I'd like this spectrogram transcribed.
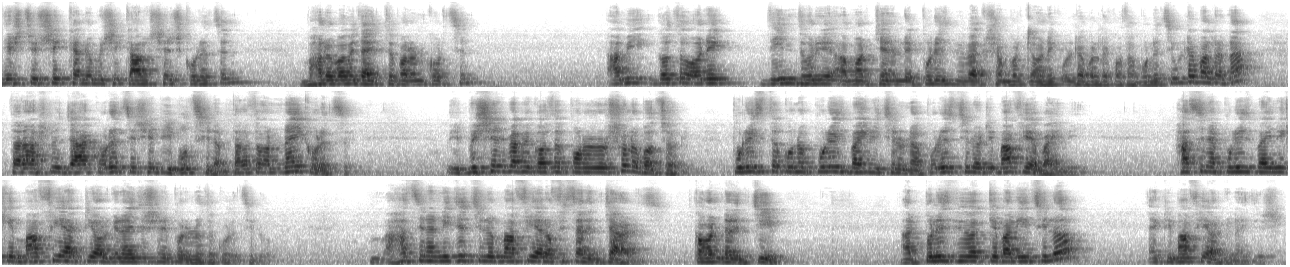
নিশ্চয়ই শিক্ষানবিশী কাল শেষ করেছেন। ভালোভাবে দায়িত্ব পালন করছেন। আমি গত অনেক দিন ধরে আমার চ্যানেলে পুলিশ বিভাগ সম্পর্কে অনেক উল্টাপাল্টা কথা বলেছি। উল্টাপাল্টা না, তারা আসলে যা করেছে সেটি বুঝছিলাম, তারা তো অন্যায় করেছে। বিশেষভাবে গত পনেরো ষোলো বছর, পুলিশ তো কোনো পুলিশ বাহিনী ছিল না, পুলিশ ছিল একটি মাফিয়া বাহিনী। হাসিনা পুলিশ বাহিনীকে মাফিয়া একটি অর্গানাইজেশনে পরিণত করেছিল। হাসিনা নিজে ছিল মাফিয়ার officer in charge, commander in chief. আর পুলিশ বিভাগকে বানিয়েছিল একটি মাফিয়া অর্গানাইজেশন।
